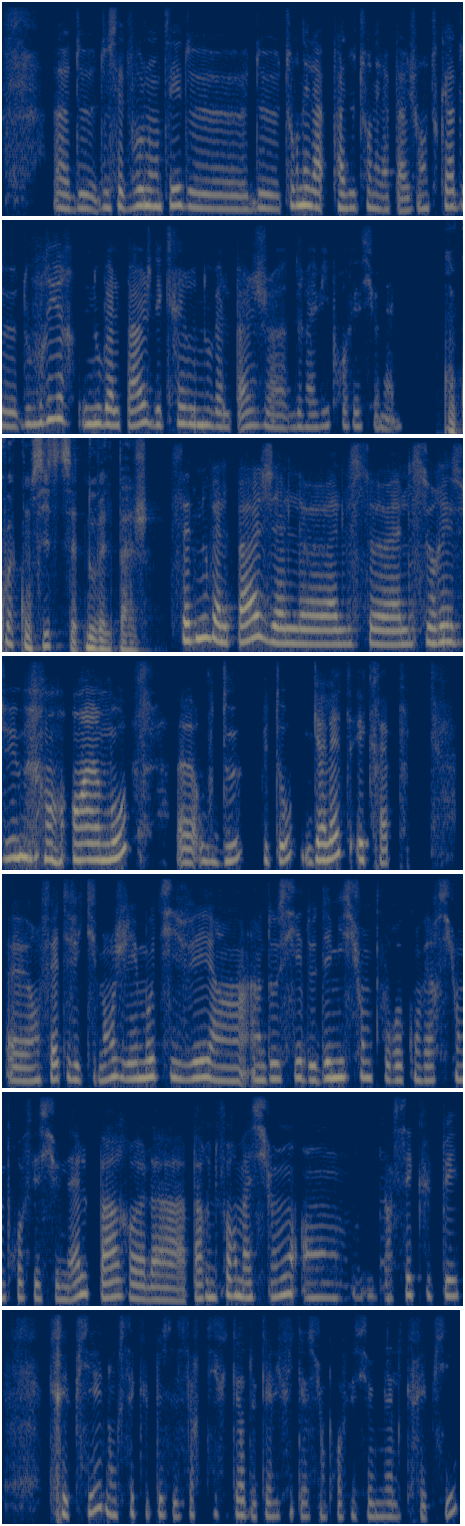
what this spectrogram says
De, cette volonté de, tourner la, pas de tourner la page, ou en tout cas d'ouvrir une nouvelle page, d'écrire une nouvelle page de ma vie professionnelle. En quoi consiste cette nouvelle page? Cette nouvelle page, elle, euh, se, résume en, un mot, euh, ou deux plutôt, galette et crêpes. Euh, en fait, effectivement, j'ai motivé un, dossier de démission pour reconversion professionnelle par une formation en un CQP crépier. Donc, CQP, c'est certificat de qualification professionnelle crépier.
